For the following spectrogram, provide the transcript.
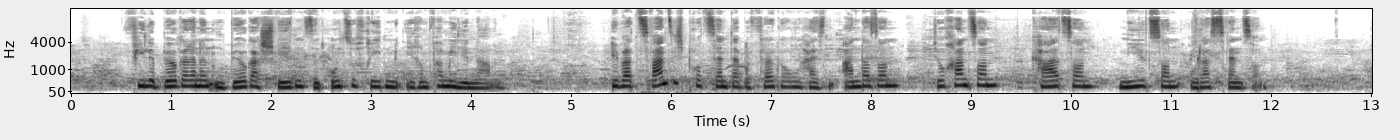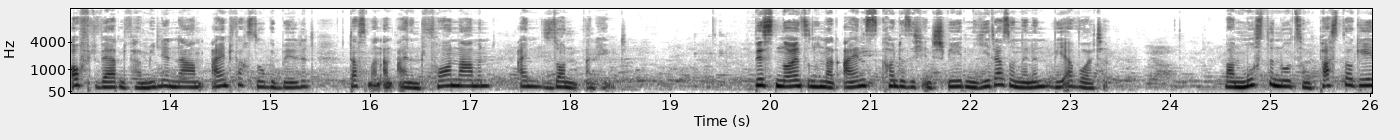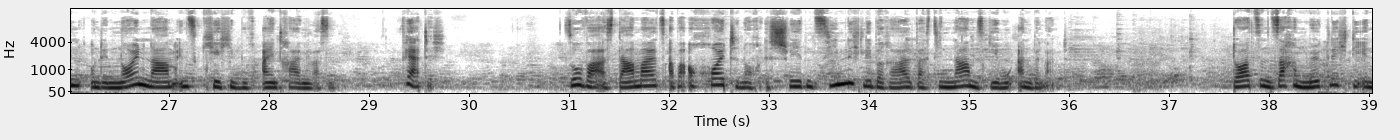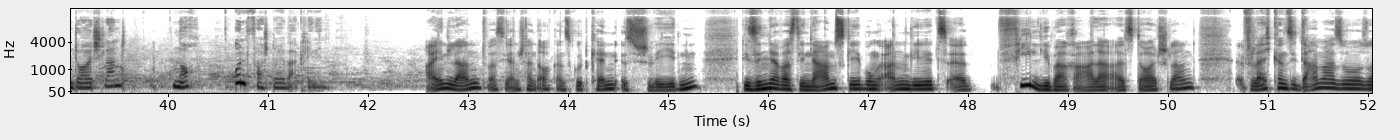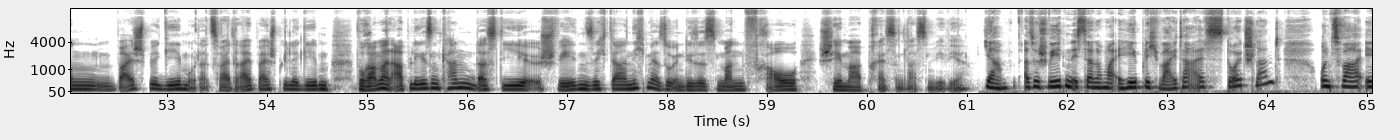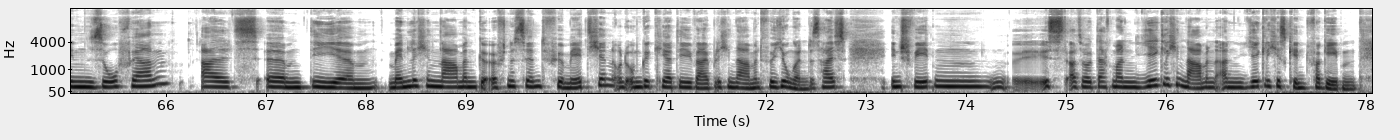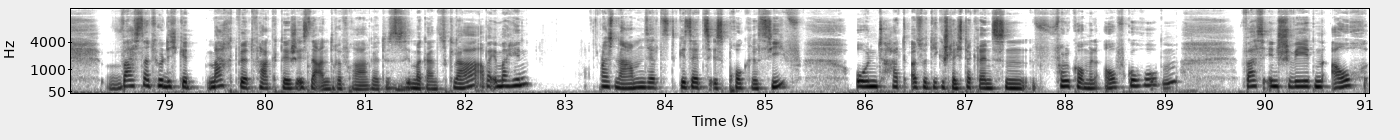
Viele Bürgerinnen und Bürger Schwedens sind unzufrieden mit ihrem Familiennamen. Über 20 Prozent der Bevölkerung heißen Andersson, Johansson, Karlsson, Nilsson oder Svensson. Oft werden Familiennamen einfach so gebildet, dass man an einen Vornamen ein Son anhängt. Bis 1901 konnte sich in Schweden jeder so nennen, wie er wollte. Man musste nur zum Pastor gehen und den neuen Namen ins Kirchenbuch eintragen lassen. Fertig. So war es damals, aber auch heute noch ist Schweden ziemlich liberal, was die Namensgebung anbelangt. Dort sind Sachen möglich, die in Deutschland noch unvorstellbar klingen. Ein Land, was Sie anscheinend auch ganz gut kennen, ist Schweden. Die sind ja, was die Namensgebung angeht, äh, viel liberaler als Deutschland. Vielleicht können Sie da mal so, so ein Beispiel geben oder zwei, drei Beispiele geben, woran man ablesen kann, dass die Schweden sich da nicht mehr so in dieses Mann-Frau-Schema pressen lassen wie wir. Ja, also Schweden ist ja nochmal erheblich weiter als Deutschland. Und zwar insofern, als ähm, die ähm, männlichen Namen geöffnet sind für Mädchen und umgekehrt die weiblichen Namen für Jungen. Das heißt, in Schweden ist also darf man jeglichen Namen an jegliches Kind vergeben. Was natürlich gemacht wird faktisch, ist eine andere Frage. Das ist immer ganz klar. Aber immerhin das Namensgesetz ist progressiv und hat also die Geschlechtergrenzen vollkommen aufgehoben. Was in Schweden auch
